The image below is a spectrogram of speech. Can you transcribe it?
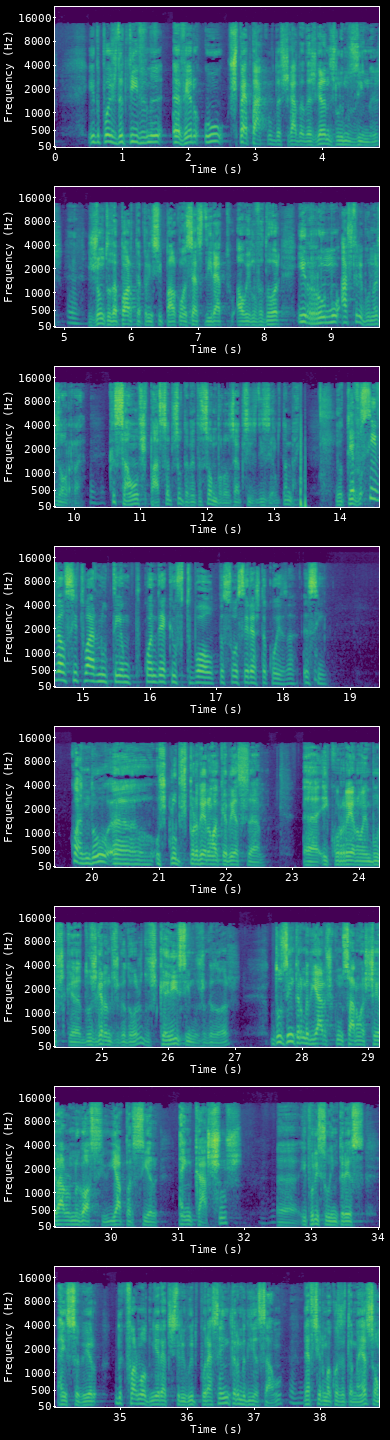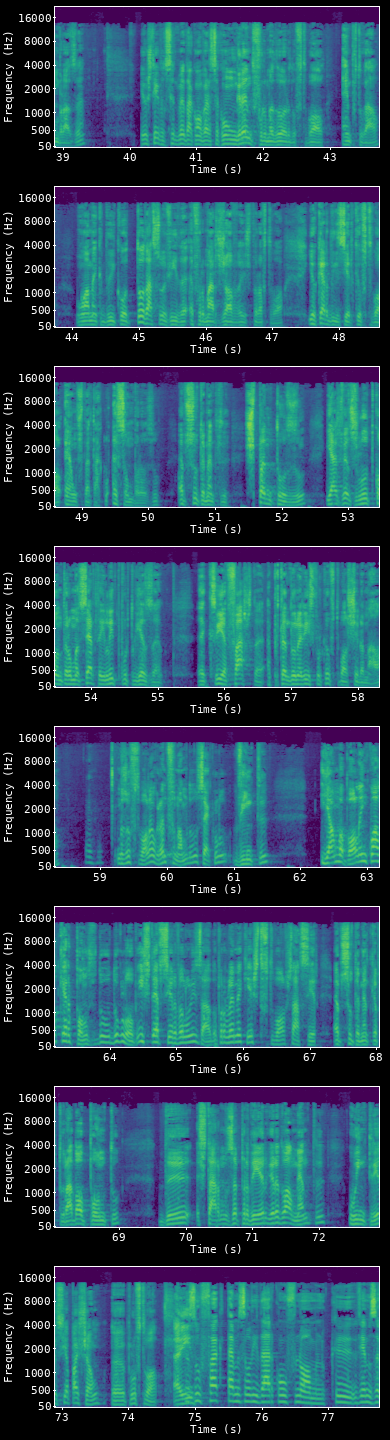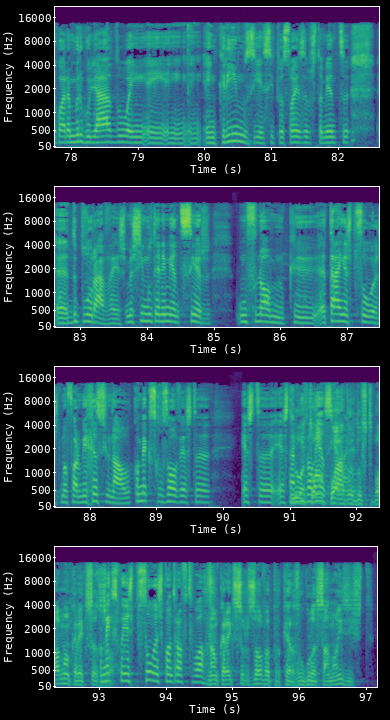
e depois detive-me a ver o espetáculo da chegada das grandes limusinas junto da porta principal, com acesso direto ao elevador e rumo às tribunas de honra, que são um espaço absolutamente assombroso, é preciso dizê-lo também. É tive... É possível situar no tempo quando é que o futebol passou a ser esta coisa, assim? Quando uh, os clubes perderam a cabeça uh, e correram em busca dos grandes jogadores, dos caríssimos jogadores, dos intermediários começaram a cheirar o negócio e a aparecer em cachos, uh, e por isso o interesse em saber de que forma o dinheiro é distribuído por essa intermediação. Uhum. Deve ser uma coisa também assombrosa. Eu estive recentemente à conversa com um grande formador do futebol em Portugal, um homem que dedicou toda a sua vida a formar jovens para o futebol. E eu quero dizer que o futebol é um espetáculo assombroso, absolutamente espantoso, e às vezes luto contra uma certa elite portuguesa que se afasta apertando o nariz porque o futebol cheira mal. Uhum. Mas o futebol é o grande fenómeno do século XX E há uma bola em qualquer ponto do, do globo. Isto deve ser valorizado. O problema é que este futebol está a ser absolutamente capturado ao ponto de estarmos a perder gradualmente o interesse e a paixão uh, pelo futebol. Aí... Mas o facto de estarmos a lidar com o fenómeno que vemos agora mergulhado em, em, em, em crimes e em situações absolutamente uh, deploráveis, mas simultaneamente ser um fenómeno que atrai as pessoas de uma forma irracional, como é que se resolve esta, esta, esta ambivalência? No atual quadro é? do futebol não creio que se resolva. Como é que se põe as pessoas contra o futebol? Não creio que se resolva, porque a regulação não existe.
